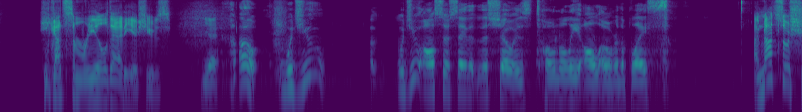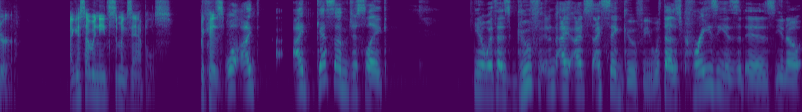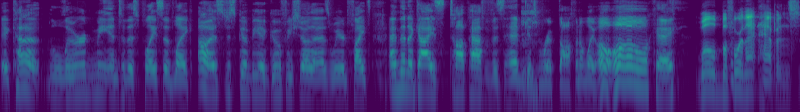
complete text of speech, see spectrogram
He got some real daddy issues. Yeah. Oh, would you would you also say that this show is tonally all over the place? I'm not so sure. I guess I would need some examples. Because Well, I I guess I'm just like you know, with as goofy, and I, I, I say goofy, with as crazy as it is, you know, it kind of lured me into this place of like, oh, it's just gonna be a goofy show that has weird fights, and then a guy's top half of his head gets ripped off, and I'm like, oh, oh, okay. Well, before that happens,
